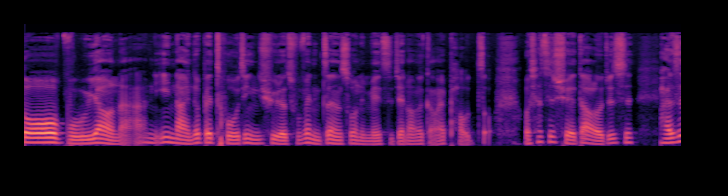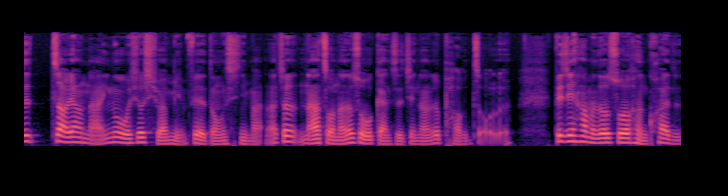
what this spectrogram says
都不要拿，你一拿你就被拖进去了。除非你真的说你没时间，然后就赶快跑走。我下次学到了，就是还是照样拿，因为我就喜欢免费的东西嘛。那就拿走，拿就说我赶时间，然后就跑走了。毕竟他们都说很快的，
